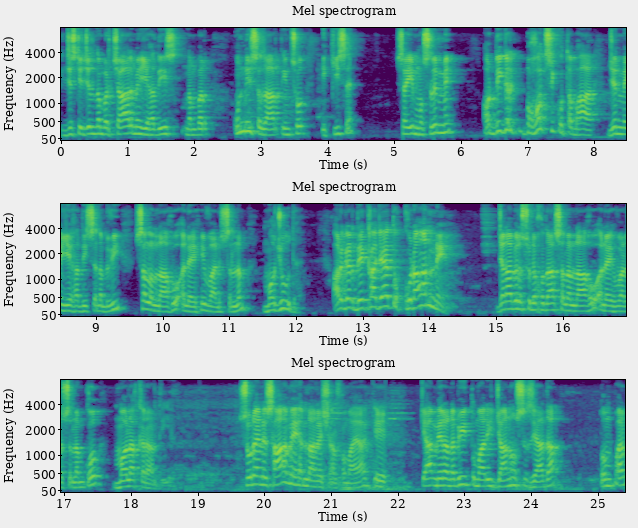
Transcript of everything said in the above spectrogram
जिसकी जिल्द नंबर चार में यह हदीस नंबर उन्नीस हज़ार तीन सौ इक्कीस है, सही मुस्लिम में, और दीगर बहुत सी कुतबा जिनमें यह हदीस नबवी सल्लल्लाहु मौजूद है। और अगर देखा जाए तो कुरान ने जनाब रसूल खुदा सल्लल्लाहु अलैहि वसल्लम को मौला करार दिया। सूर्य नसा में अल्लाह ने शर्फ फरमाया कि क्या मेरा नबी तुम्हारी जानों से ज़्यादा तुम पर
